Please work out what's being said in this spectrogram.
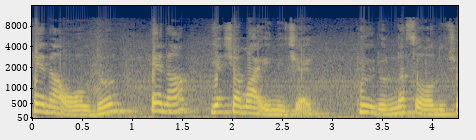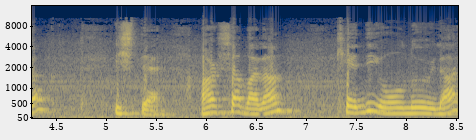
Hena oldu. Hena yaşama inecek. Buyurun nasıl olacak? İşte arşa varan kendi yoğunluğuyla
